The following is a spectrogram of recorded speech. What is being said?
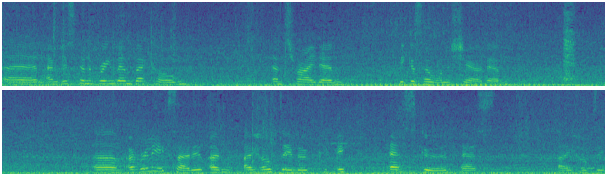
and I'm just gonna bring them back home and try them because I want to share them. Um, I'm really excited. I'm, I hope they look as good as, I hope they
